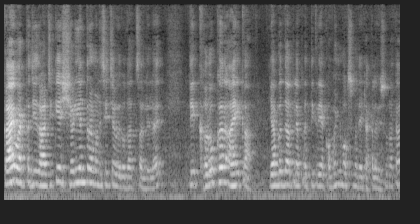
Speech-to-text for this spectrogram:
काय वाटतं जे राजकीय षडयंत्र मनसेच्या विरोधात चाललेलं आहे? ते खरोखर आहे का? याबद्दल आपल्या प्रतिक्रिया कॉमेंट बॉक्समध्ये टाकायला विसरू नका.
